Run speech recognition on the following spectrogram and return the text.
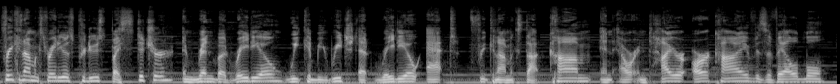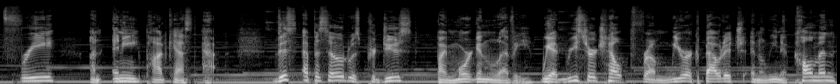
Freakonomics Radio is produced by Stitcher and Renbud Radio. We can be reached at radio at freakonomics.com, and our entire archive is available free on any podcast app. This episode was produced by Morgan Levy. We had research help from Lyric Bowditch and Alina Kullman,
